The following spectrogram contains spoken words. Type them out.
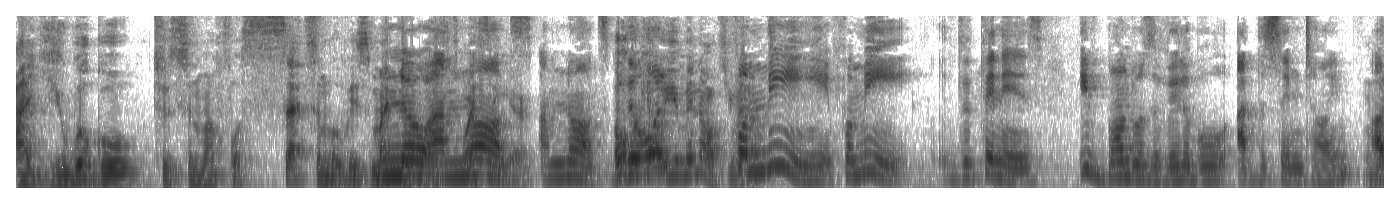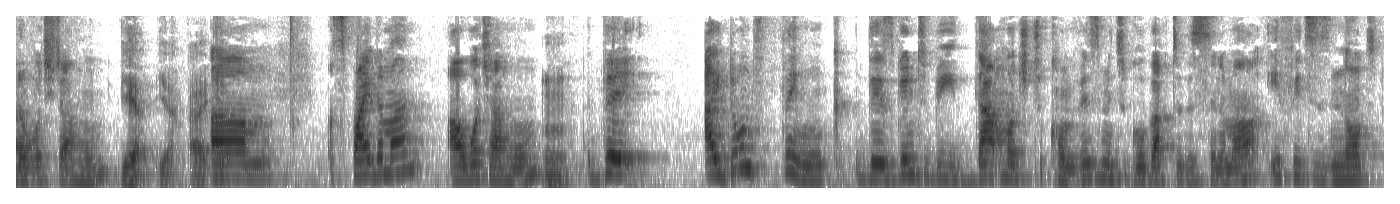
and you will go to the cinema for certain movies. Might no, once, I'm twice not. A year. I'm not. Oh, The okay, oh, you may not, you may for not. me, for me, the thing is, if Bond was available at the same time, Mm. I'd have watched it at home. Yeah, yeah. I, yeah. Um, Spider Man, I'll watch at home. Mm. They, I don't think there's going to be that much to convince me to go back to the cinema if it is not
